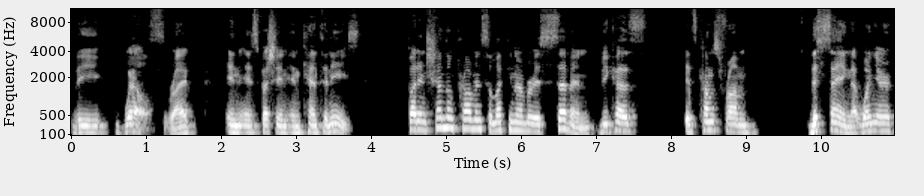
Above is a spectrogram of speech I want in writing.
the wealth, right? In especially in, in Cantonese. But in Shandong province, the lucky number is seven because it comes from this saying that when you're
